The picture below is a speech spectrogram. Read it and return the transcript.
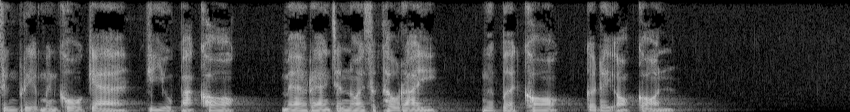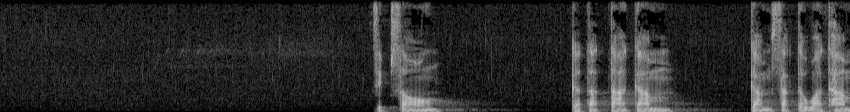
ซึ่งเปรียบเหมือนโคแก่ที่อยู่ปากคอก แม้แรงจะน้อยสักเท่าไหร่ เมื่อเปิดคอกก็ได้ออกก่อน 12. กตัตตากรรม กรรมสักตวธรรม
